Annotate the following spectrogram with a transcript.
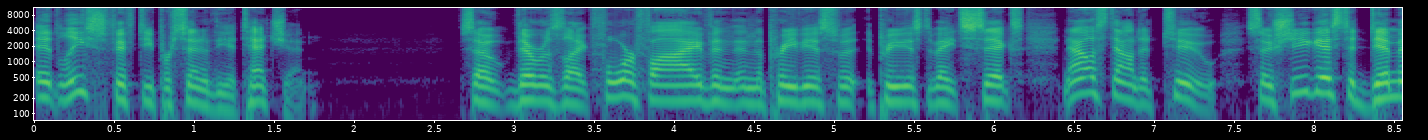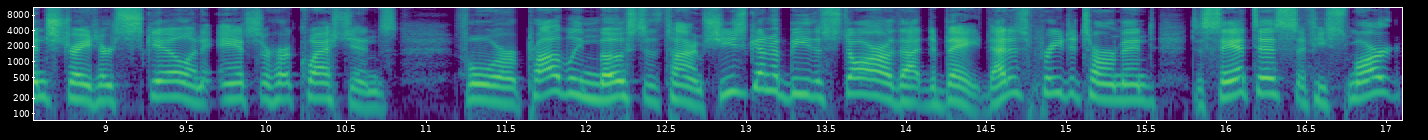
at least 50% of the attention. So there was like four or five in, in, the previous previous debate, six. Now it's down to two. So she gets to demonstrate her skill and answer her questions for probably most of the time. She's going to be the star of that debate. That is predetermined. DeSantis, if he's smart,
